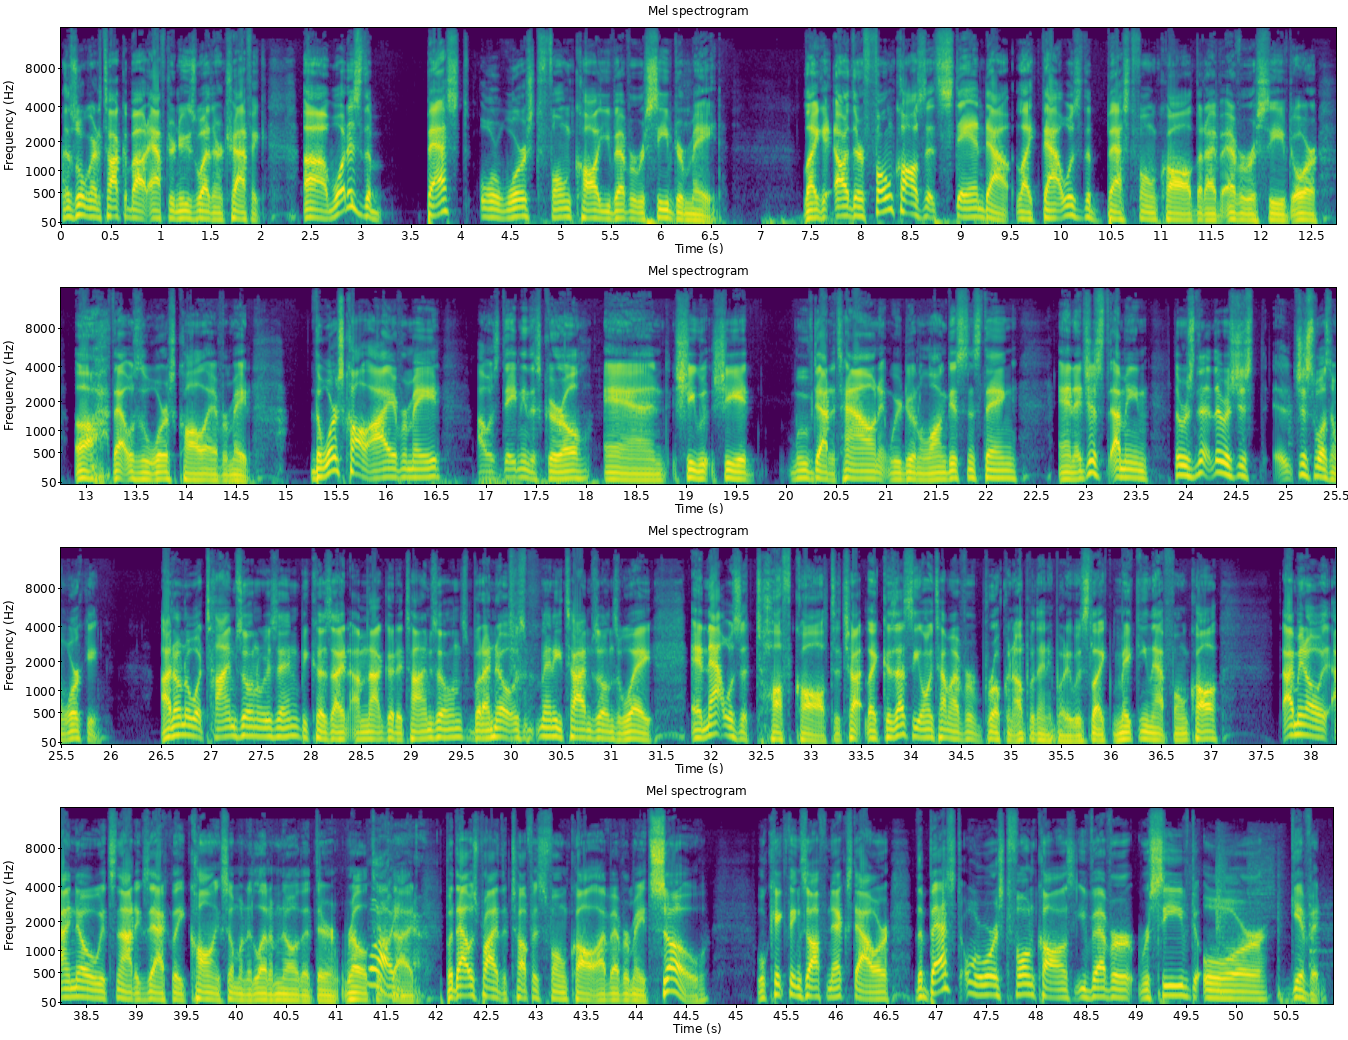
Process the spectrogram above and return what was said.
This is what we're going to talk about after news, weather, and traffic. Uh, what is the best or worst phone call you've ever received or made? Like, are there phone calls that stand out? Like, that was the best phone call that I've ever received, or, ugh, that was the worst call I ever made. The worst call I ever made, I was dating this girl, and she she had moved out of town, and we were doing a long distance thing, and it just, I mean, there was there was just it just wasn't working. I don't know what time zone it was in because I, I'm not good at time zones, but I know it was many time zones away, and that was a tough call to try. Like, because that's the only time I've ever broken up with anybody was like making that phone call. I mean, oh, I know it's not exactly calling someone to let them know that their relative Well, died, yeah. but that was probably the toughest phone call I've ever made. So, we'll kick things off next hour. The best or worst phone calls you've ever received or given.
